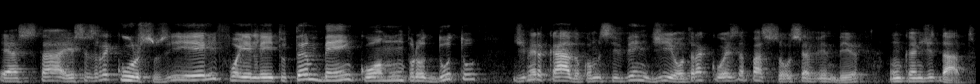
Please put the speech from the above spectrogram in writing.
esta, esses recursos. E ele foi eleito também como um produto de mercado, como se vendia outra coisa, passou-se a vender um candidato.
